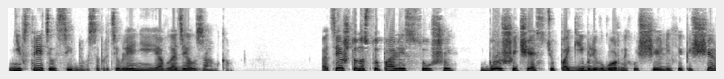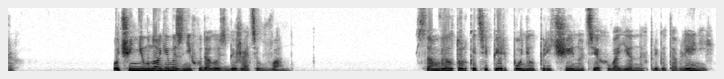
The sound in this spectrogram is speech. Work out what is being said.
не встретил сильного сопротивления и овладел замком. А те, что наступали с суши, большей частью погибли в горных ущельях и пещерах. Очень немногим из них удалось бежать в ванну. Самвел только теперь понял причину тех военных приготовлений,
